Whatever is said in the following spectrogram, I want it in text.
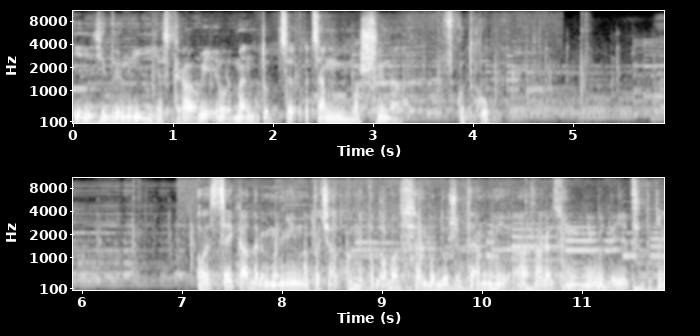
і єдиний яскравий елемент тут це оця машина в кутку. Ось цей кадр мені на початку не подобався, бо дуже темний, а зараз він мені видається таким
